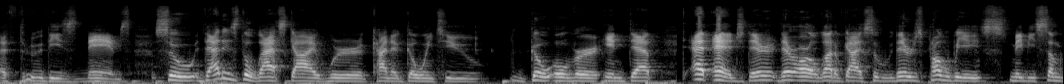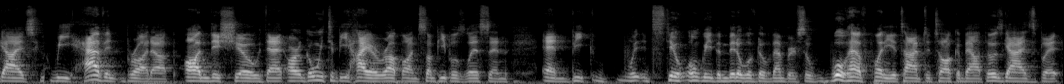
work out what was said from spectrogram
uh, through these names. So that is the last guy we're kind of going to go over in depth. At edge there there are a lot of guys so there's probably maybe some guys who we haven't brought up on this show that are going to be higher up on some people's lists and and be it's still only the middle of November so we'll have plenty of time to talk about those guys but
